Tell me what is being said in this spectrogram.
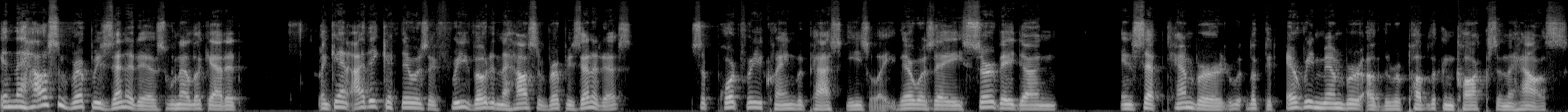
In the House of Representatives, when I look at it, again, I think if there was a free vote in the House of Representatives, support for Ukraine would pass easily. There was a survey done in September, looked at every member of the Republican caucus in the House,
